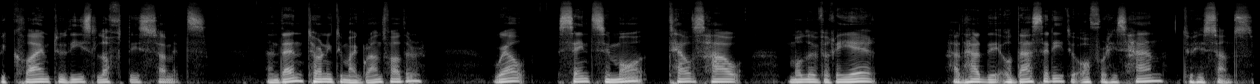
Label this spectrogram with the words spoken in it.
we climb to these lofty summits. And then, turning to my grandfather, well, Saint Simon tells how Maulevrier had had the audacity to offer his hand to his sons.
